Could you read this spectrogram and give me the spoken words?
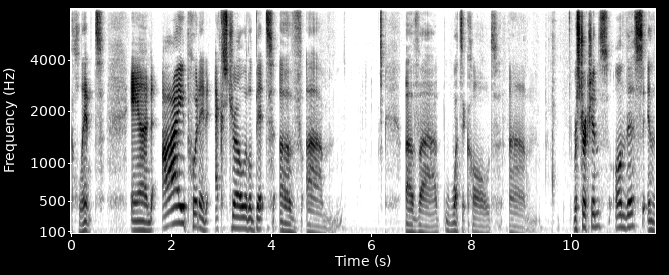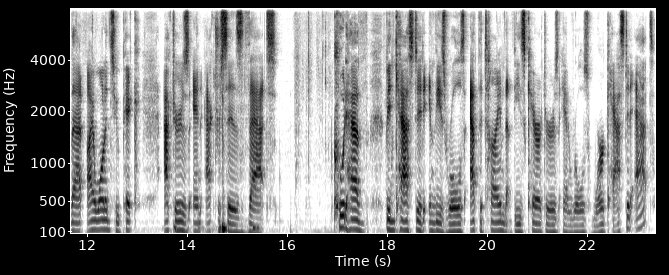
Clint. And I put an extra little bit of um, of uh, what's it called um, restrictions on this in that I wanted to pick actors and actresses that could have been casted in these roles at the time that these characters and roles were casted at.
